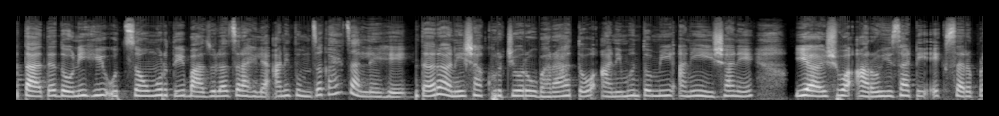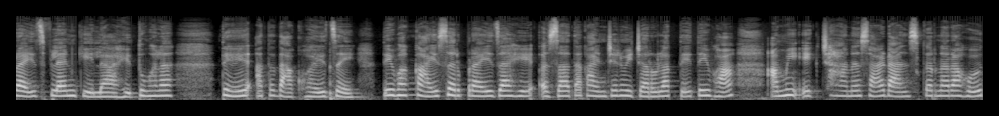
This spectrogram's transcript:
आता त्या दोन्हीही उत्सव मूर्ती बाजूलाच राहिल्या. आणि तुमचं काय चाललंय हे? तर अनिशा खुर्चीवर उभा राहतो आणि म्हणतो मी आणि ईशाने यश व आरोहीसाठी एक सरप्राईज प्लॅन केला आहे. तुम्हाला ते आता दाखवायचं आहे तेव्हा काय सरप्राईज आहे असं आता कांचन विचारू लागते. तेव्हा आम्ही एक छान असा डान्स करणार आहोत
